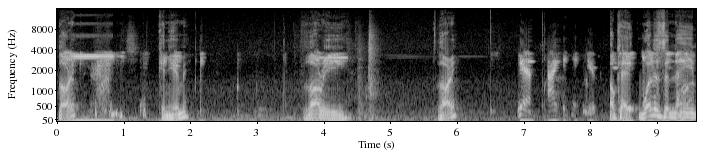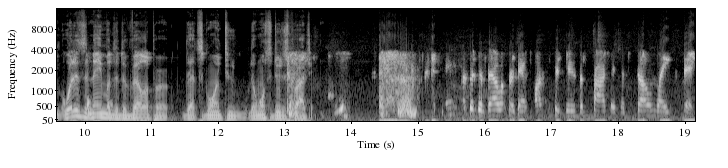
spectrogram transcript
Lori? Can you hear me? Lori? Lori? Yes, I can hear you. Okay, what is the name? What is the name of the developer that's going to that wants to do this project? The name of the developer that wants to do the project is Stone Lake Six,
